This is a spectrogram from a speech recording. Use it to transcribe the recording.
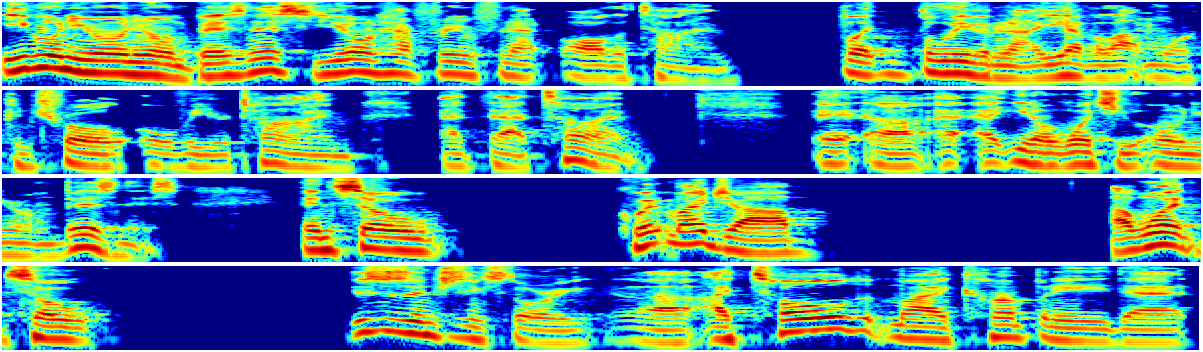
even when you own your own business, you don't have freedom from that all the time. But believe it or not, you have a lot more control over your time at that time. Eh, uh, you know, once you own your own business. And so, quit my job. I went. So, this is an interesting story. Uh, I told my company that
